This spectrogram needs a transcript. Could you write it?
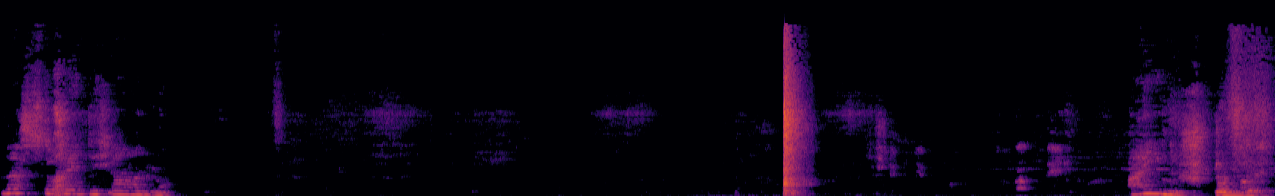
Lass es doch endlich an. Eine Stunde.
